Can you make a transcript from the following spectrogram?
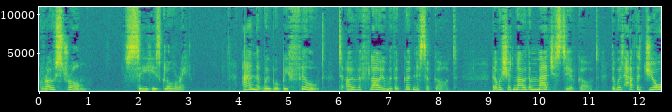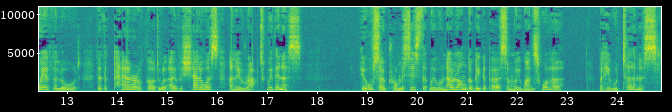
grow strong, see His glory, and that we will be filled to overflowing with the goodness of God that we should know the majesty of God, that we'd have the joy of the Lord, that the power of God will overshadow us and erupt within us. He also promises that we will no longer be the person we once were, but He will turn us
